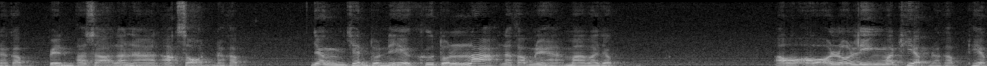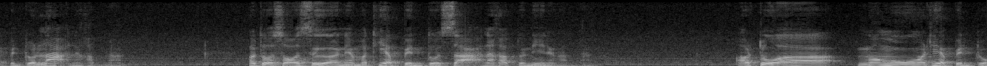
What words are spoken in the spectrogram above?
นะครับเป็นภาษาละนานอักษรนะครับอย่างเช่นตัวนี้คือตัวละนะครับนี่ฮะมามาจากเอาเอาเอาลอลิงมาเทียบนะครับ เทียบเป็นตัวละนะครับนะเอาตัวสอเสือเนี่ยมาเทียบเป็นตัวสะนะครับ ตัวนี้นะครับนะเอาตัวงองูมาเทียบเป็นตัว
